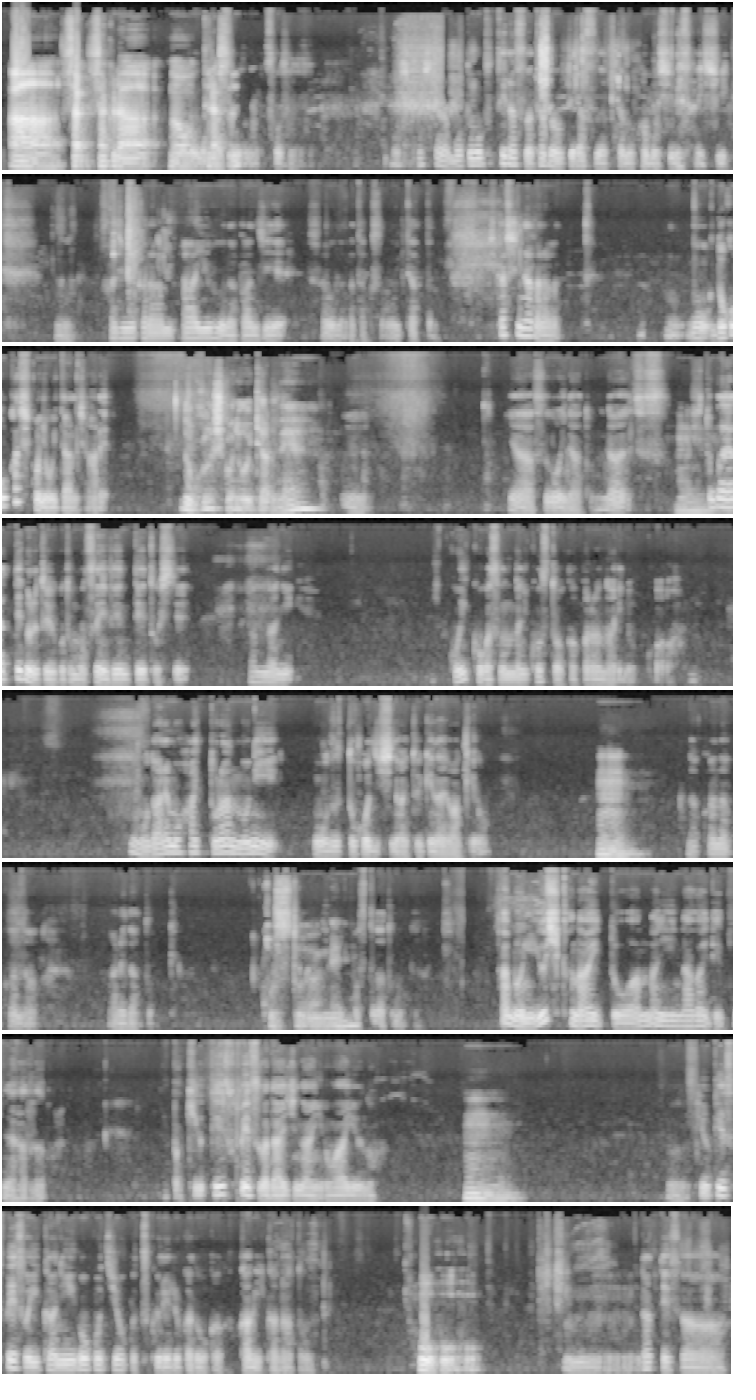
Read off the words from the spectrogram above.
ああ、さ、桜のテラス？そうそうそう。もしかしたら、もともとテラスはただのテラスだったのかもしれないし、うん。初めからああいう風な感じでサウナがたくさん置いてあったの。しかしながら、もうどこかしこに置いてあるじゃん、あれ。どこかしこに置いてあるね。うん。いや、すごいなと。なうん人がやってくるということもすでに前提として、あんなに、一個一個がそんなにコストはかからないのか。でも誰も入っとらんのに、もうずっと保持しないといけないわけよ。うん。なかなかな、あれだと思うけど。コストだうんねコ。ストだと思うけど。多分湯しかないとあんなに長いできないはずだから。やっぱ休憩スペースが大事なんよ、ああいうの。うん。うん、休憩スペースをいかに居心地よく作れるかどうかが鍵かなと思ほうほうほう。う。うん。だってさ、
